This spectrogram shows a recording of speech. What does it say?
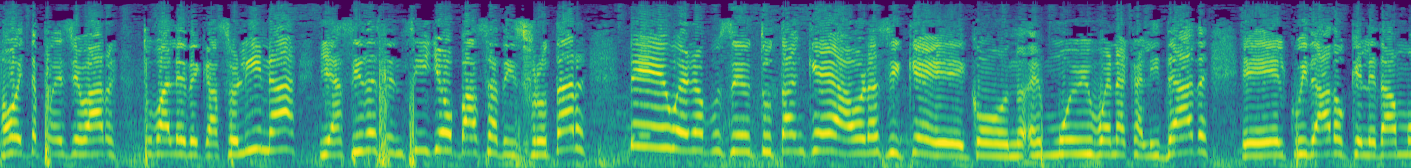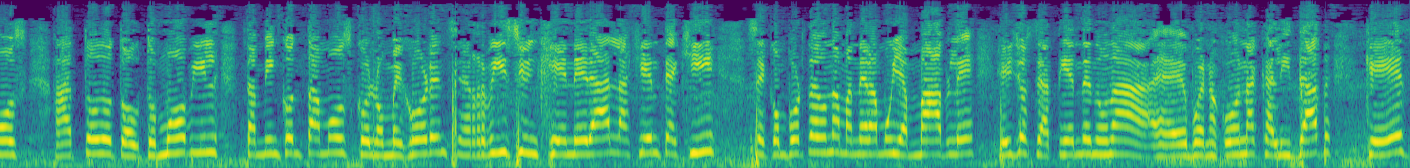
Hoy te puedes llevar tu vale de gasolina y así de sencillo vas a disfrutar de, bueno, pues de tu tanque ahora sí que con eh, muy buena calidad, eh, el cuidado que le damos a todo tu automóvil. También contamos con lo mejor en servicio en general. La gente aquí se comporta de una manera muy amable. Ellos te atienden una, eh, bueno, con una calidad que es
